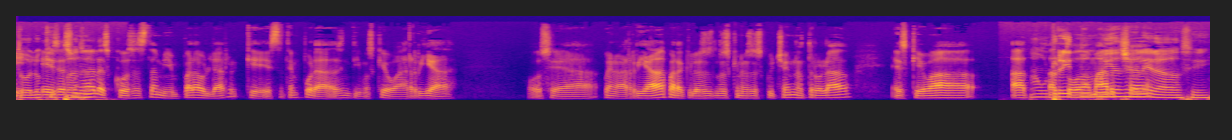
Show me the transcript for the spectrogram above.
todo lo que esa es una de las cosas también para hablar, que esta temporada sentimos que va arriada. O sea, bueno, arriada para que los, los que nos escuchen en otro lado, es que va a, a un ritmo muy acelerado, sí.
